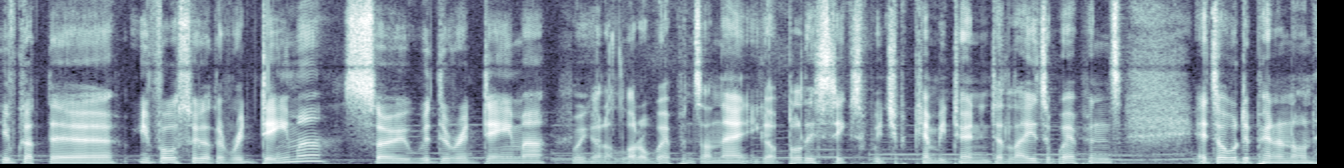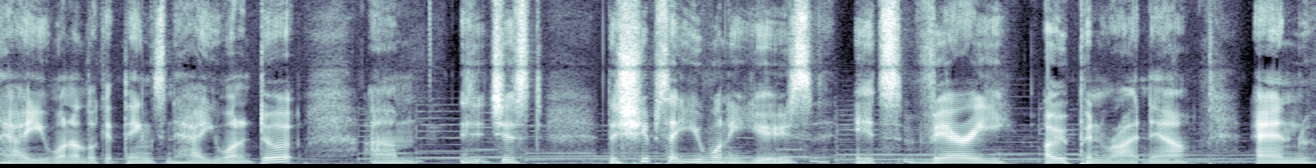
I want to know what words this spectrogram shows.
You've got the, you've also got the Redeemer. So with the Redeemer, we got a lot of weapons on that. You got ballistics, which can be turned into laser weapons. It's all dependent on how you want to look at things and how you want to do it. Um, it just the ships that you want to use, it's very open right now. And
